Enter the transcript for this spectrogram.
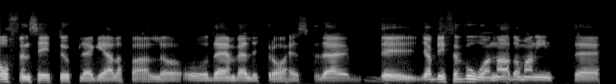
offensivt upplägg i alla fall och, och det är en väldigt bra häst. Det där, det, jag blir förvånad om han inte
